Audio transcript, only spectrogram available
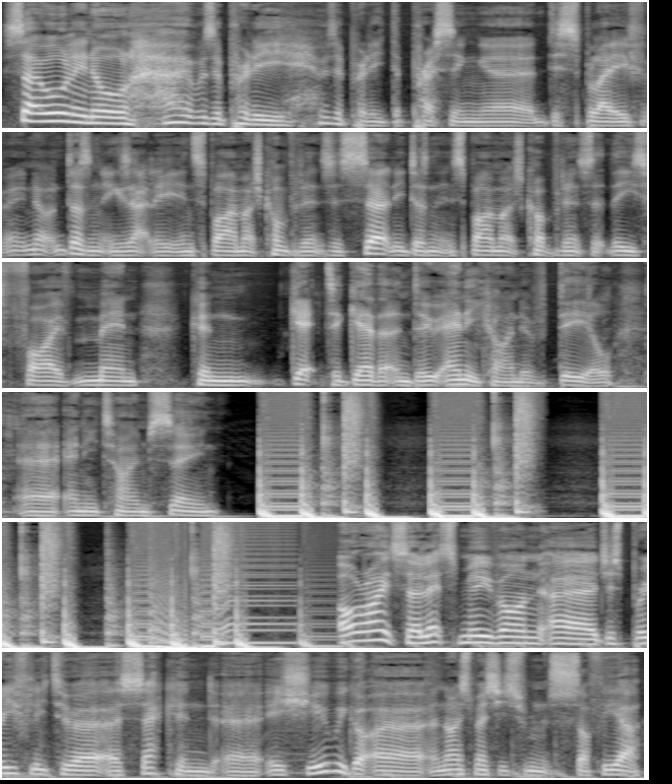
So all in all, it was a pretty, it was a pretty depressing uh, display. It doesn't exactly inspire much confidence. It certainly doesn't inspire much confidence that these five men can get together and do any kind of deal uh, anytime soon. All right, so let's move on uh, just briefly to a, a second uh, issue. We got a, a nice message from Sofia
